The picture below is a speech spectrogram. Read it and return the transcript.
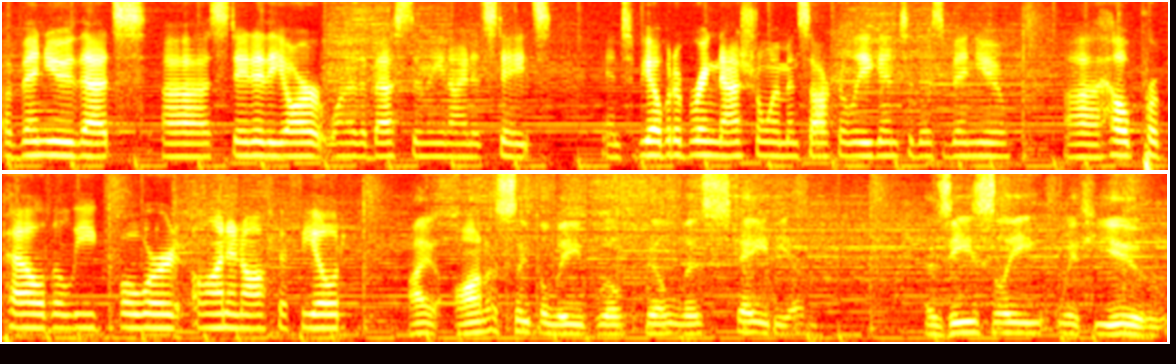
a venue that's uh, state of the art, one of the best in the United States. And to be able to bring National Women's Soccer League into this venue, uh, help propel the league forward on and off the field. I honestly believe we'll fill this stadium as easily with you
